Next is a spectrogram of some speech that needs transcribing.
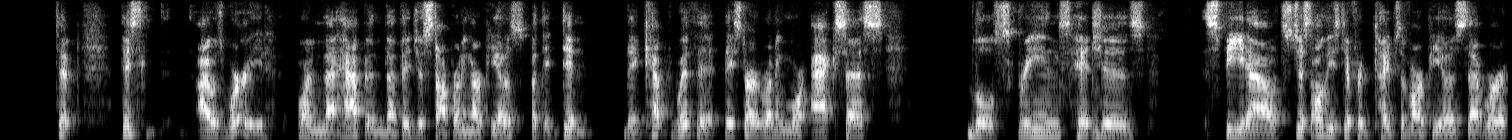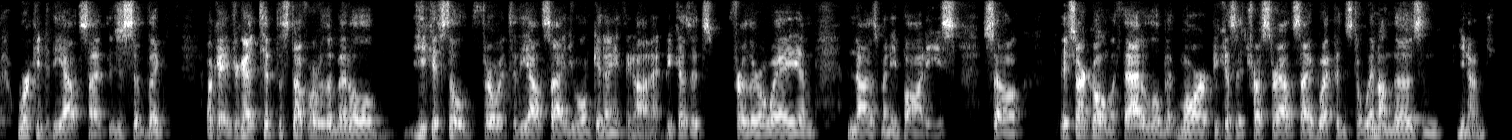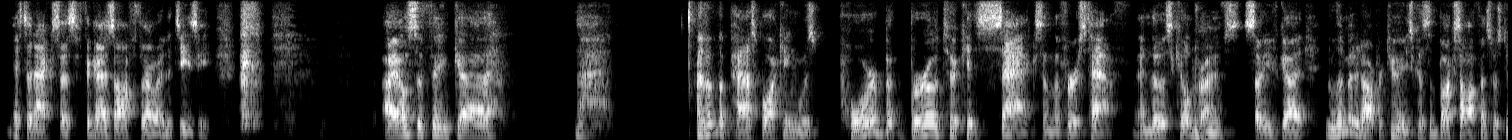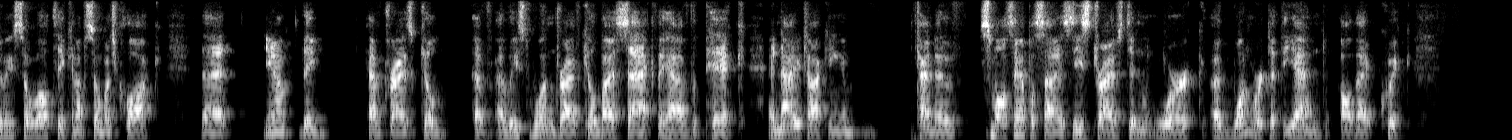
tipped. This I was worried when that happened that they just stopped running RPOs, but they didn't. They kept with it. They started running more access, little screens, hitches. Mm-hmm speed outs, just all these different types of RPOs that were working to the outside. They just said like, okay, if you're going to tip the stuff over the middle, he can still throw it to the outside. You won't get anything on it because it's further away and not as many bodies. So they start going with that a little bit more because they trust their outside weapons to win on those. And you know, it's an access. If the guy's off, throw it. It's easy. I also think uh, I thought the pass blocking was poor, but Burrow took his sacks in the first half and those kill mm-hmm. drives. Mm-hmm. So you've got limited opportunities because the Bucs offense was doing so well, taking up so much clock that you know they have drives killed have at least one drive killed by a sack. They have the pick, and now you're talking kind of small sample size. These drives didn't work. Uh, one worked at the end, all that quick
